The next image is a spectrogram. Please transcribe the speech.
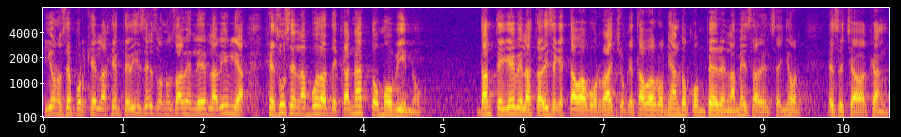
y yo no sé por qué la gente dice eso, no saben leer la Biblia. Jesús en las bodas de Caná tomó vino. Dante Gebel hasta dice que estaba borracho, que estaba bromeando con Pedro en la mesa del Señor, ese chabacán.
